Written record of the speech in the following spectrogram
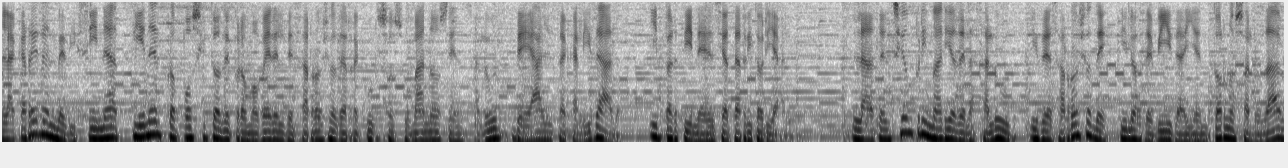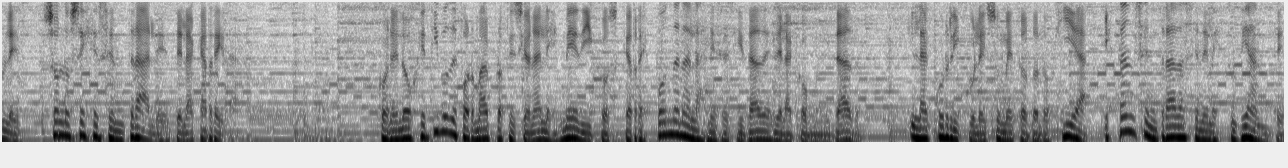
La carrera en medicina tiene el propósito de promover el desarrollo de recursos humanos en salud de alta calidad y pertinencia territorial. La atención primaria de la salud y desarrollo de estilos de vida y entornos saludables son los ejes centrales de la carrera. Con el objetivo de formar profesionales médicos que respondan a las necesidades de la comunidad la currícula y su metodología están centradas en el estudiante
